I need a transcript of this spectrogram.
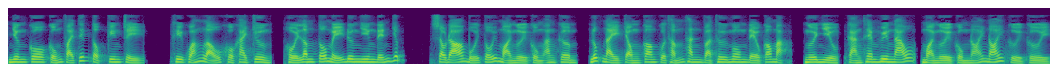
nhưng cô cũng phải tiếp tục kiên trì. Khi quán lẩu khô khai trương, hội Lâm Tố Mỹ đương nhiên đến giúp, sau đó buổi tối mọi người cùng ăn cơm, lúc này chồng con của Thẩm Thanh và Thư Ngôn đều có mặt, người nhiều, càng thêm huyên náo, mọi người cùng nói nói cười cười,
